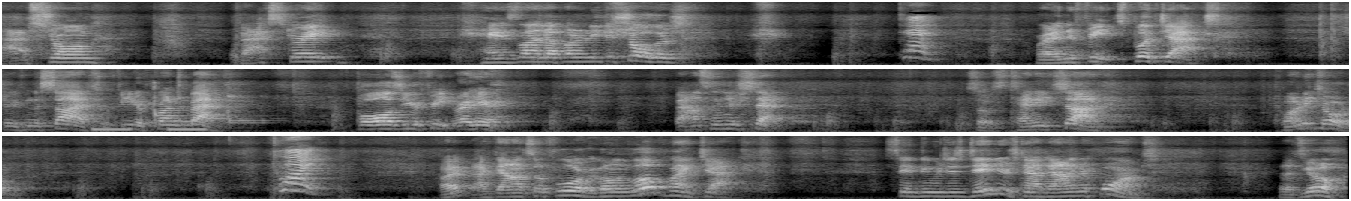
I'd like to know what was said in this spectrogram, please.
Abs strong. Back straight. Hands lined up underneath your shoulders. 10. Right on your feet. Split jacks. Show you from the side. So feet are front to back. Balls of your feet right here. Bouncing your step. So it's 10 each side. 20 total. 20. All right, back down to the floor. We're going low plank jack. Same thing we just did. You're just now down on your forearms. Let's go.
